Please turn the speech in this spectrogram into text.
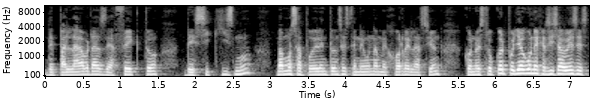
de palabras, de afecto, de psiquismo, vamos a poder entonces tener una mejor relación con nuestro cuerpo. Yo hago un ejercicio a veces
